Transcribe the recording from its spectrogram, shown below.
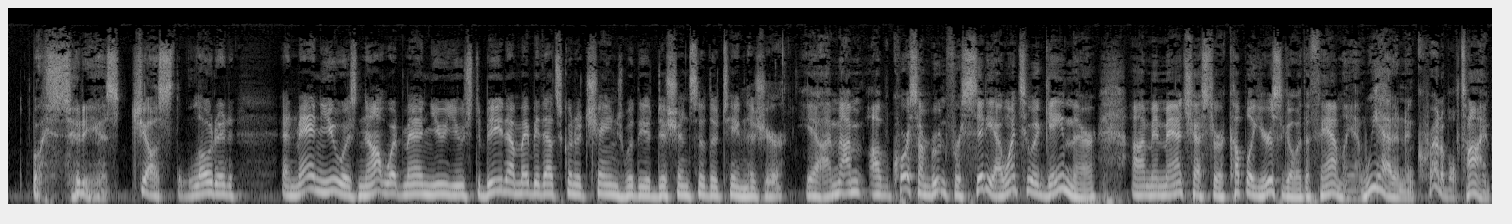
boy, City is just loaded. And Man U is not what Man U used to be. Now maybe that's going to change with the additions to the team this year. Yeah, I'm, I'm of course I'm rooting for City. I went to a game there um, in Manchester a couple of years ago with the family, and we had an incredible time.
